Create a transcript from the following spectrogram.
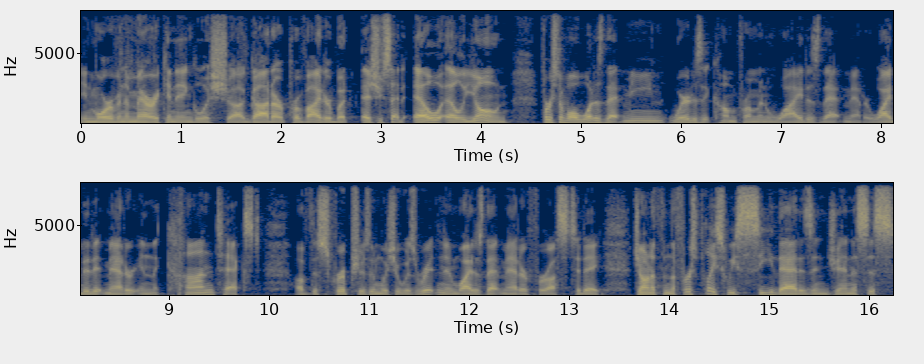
in more of an American English, uh, God our provider. But as you said, El Elyon, first of all, what does that mean? Where does it come from? And why does that matter? Why did it matter in the context of the scriptures in which it was written? Written, and why does that matter for us today? Jonathan, the first place we see that is in Genesis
